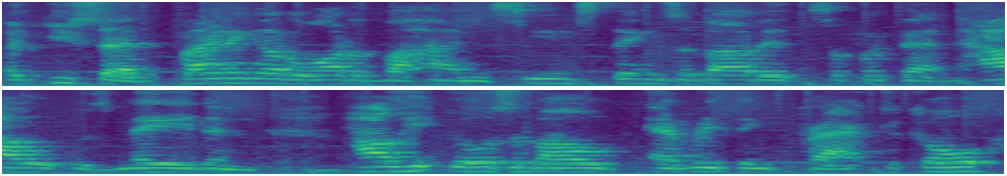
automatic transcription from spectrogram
like you said, finding out a lot of behind the scenes things about it, stuff like that, and how it was made, and how he goes about everything practical.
